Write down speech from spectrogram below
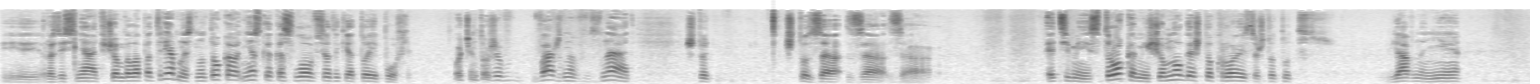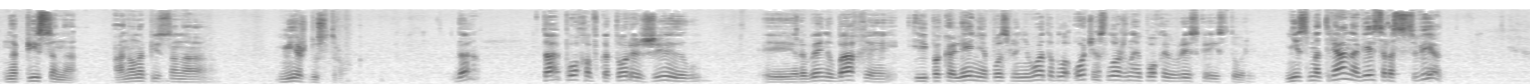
и разъяснять, в чем была потребность, но только несколько слов все-таки о той эпохе. Очень тоже важно знать, что, что за, за, за этими строками еще многое что кроется, что тут явно не написано. Оно написано между строк. Да, та эпоха, в которой жил и Рабейну Бахе и поколение после него, это была очень сложная эпоха еврейской истории. Несмотря на весь рассвет,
